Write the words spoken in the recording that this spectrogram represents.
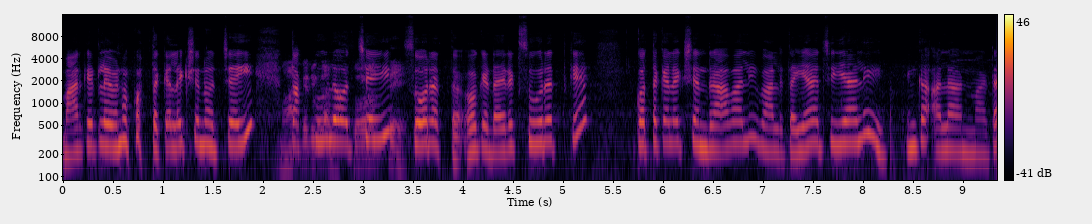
మార్కెట్లో ఏమైనా కొత్త కలెక్షన్ వచ్చాయి తక్కువలో వచ్చాయి. సూరత్. ఓకే డైరెక్ట్ సూరత్కే కొత్త కలెక్షన్ రావాలి వాళ్ళు తయారు చేయాలి. ఇంకా అలా అన్నమాట.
